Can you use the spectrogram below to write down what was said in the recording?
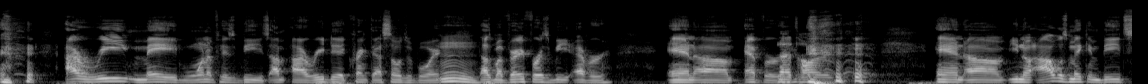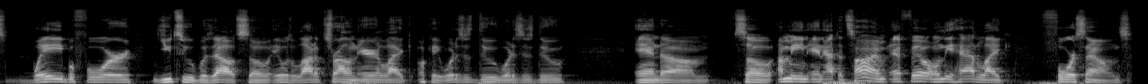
I remade one of his beats. I, I redid "Crank That Soulja Boy." Mm. That was my very first beat ever, and um, ever. That's hard. and um, you know, I was making beats way before YouTube was out, so it was a lot of trial and error. Like, okay, what does this do? What does this do? And um, so, I mean, and at the time, FL only had like four sounds,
